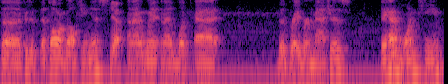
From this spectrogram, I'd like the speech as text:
the because it, that's all on Golf Genius. Yeah. And I went and I looked at the Braeburn matches. They had one team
